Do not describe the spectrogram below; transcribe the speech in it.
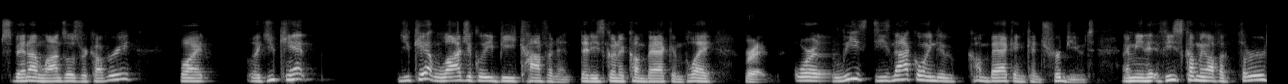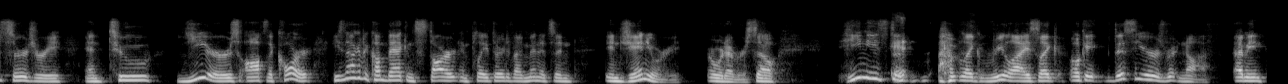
spin on Lonzo's recovery but like you can't you can't logically be confident that he's going to come back and play Right. or at least he's not going to come back and contribute. I mean, if he's coming off a third surgery and two years off the court, he's not going to come back and start and play 35 minutes in in January or whatever. So he needs to like realize like okay, this year is written off. I mean,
